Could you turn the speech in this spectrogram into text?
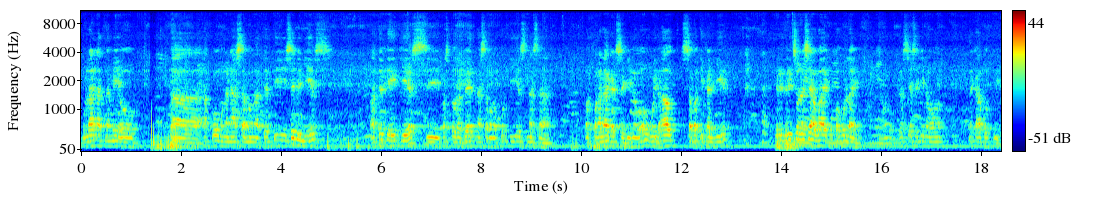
mulanat nami o ah, ako mga nasa mga 37 years ah, 38 years si Pastor Abet nasa mga 40 years nasa pagpangalagad sa Ginoo without sabbatical year. Dire-diretso na siya why ko pahulay. No? grasya sa Ginoo nakaabot ni.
